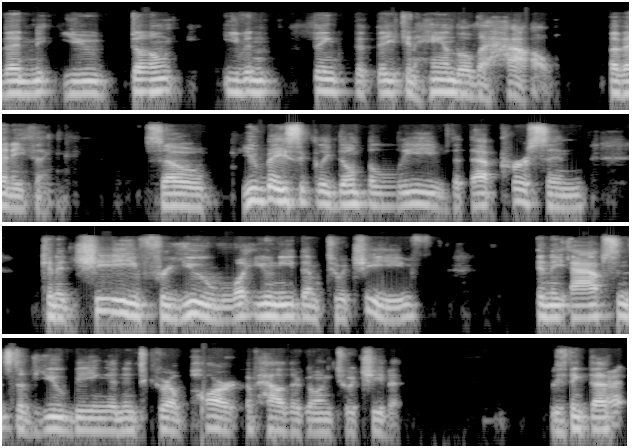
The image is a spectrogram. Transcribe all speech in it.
then you don't even think that they can handle the how of anything. So you basically don't believe that that person can achieve for you what you need them to achieve in the absence of you being an integral part of how they're going to achieve it. You think that?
